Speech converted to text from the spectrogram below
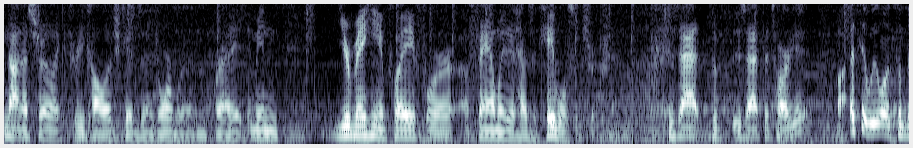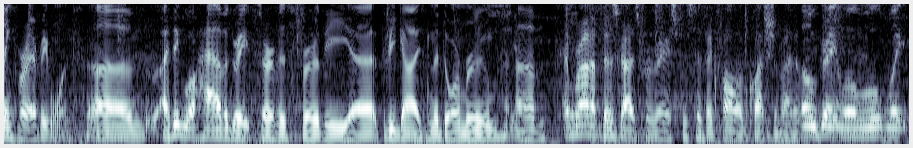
not necessarily like three college kids in a dorm room, right? I mean, you're making a play for a family that has a cable subscription. Is that the is that the target? I'd say we want something for everyone. Um, I think we'll have a great service for the uh, three guys in the dorm room. Um, I brought up those guys for a very specific follow-up question, by the way. Oh, great. Well, we'll wait.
